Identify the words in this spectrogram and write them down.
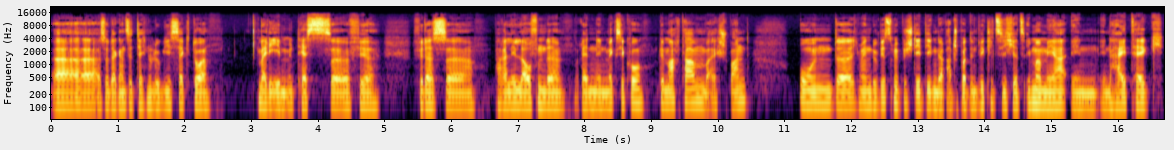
äh, also der ganze Technologiesektor, weil die eben Tests für, für das parallel laufende Rennen in Mexiko gemacht haben, war echt spannend. Und ich meine, du wirst mir bestätigen, der Radsport entwickelt sich jetzt immer mehr in, in Hightech,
